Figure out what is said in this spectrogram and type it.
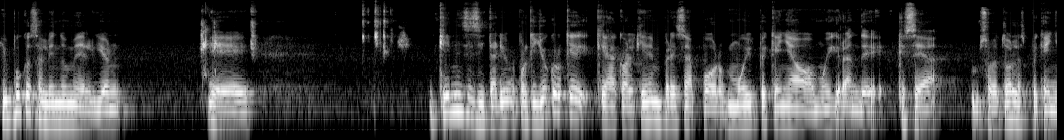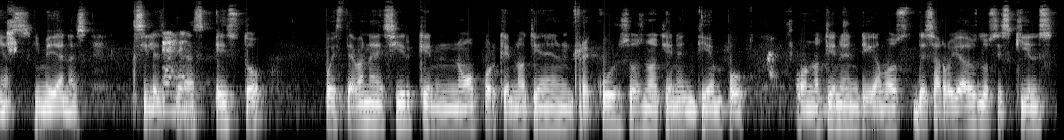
Y un poco saliéndome del guion, eh, ¿qué necesitaría? Porque yo creo que, que, a cualquier empresa, por muy pequeña o muy grande que sea, sobre todo las pequeñas y medianas, si les dijeras esto, pues te van a decir que no porque no tienen recursos, no tienen tiempo o no tienen, digamos, desarrollados los skills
